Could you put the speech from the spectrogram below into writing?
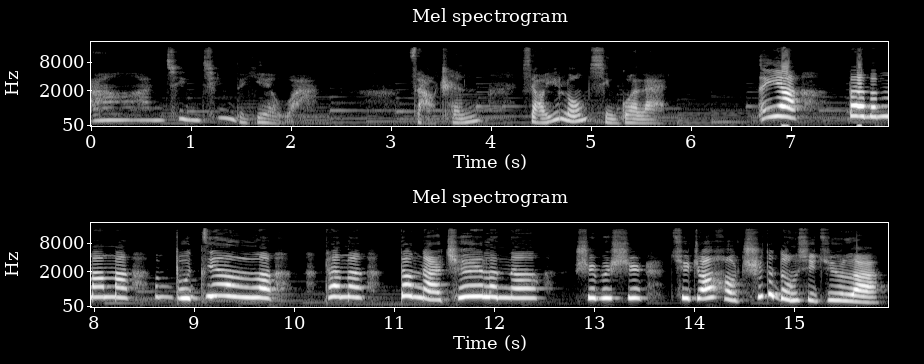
安安。静静的夜晚，早晨，小翼龙醒过来。哎呀，爸爸妈妈不见了，他们到哪儿去了呢？是不是去找好吃的东西去了？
